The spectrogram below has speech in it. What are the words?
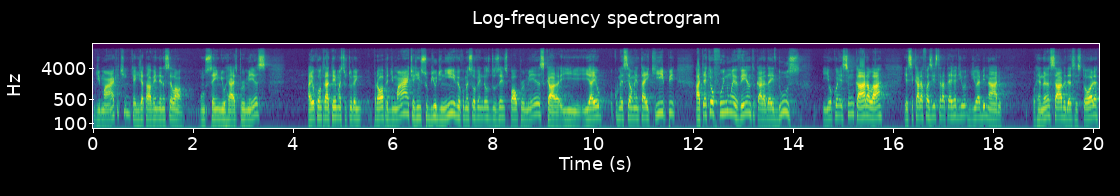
de marketing, que a gente já estava vendendo, sei lá, uns 100 mil reais por mês. Aí eu contratei uma estrutura própria de marketing, a gente subiu de nível, começou a vender uns 200 pau por mês, cara. E, e aí eu comecei a aumentar a equipe. Até que eu fui num evento, cara, da Eduz, e eu conheci um cara lá. Esse cara fazia estratégia de, de webinário. O Renan sabe dessa história.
